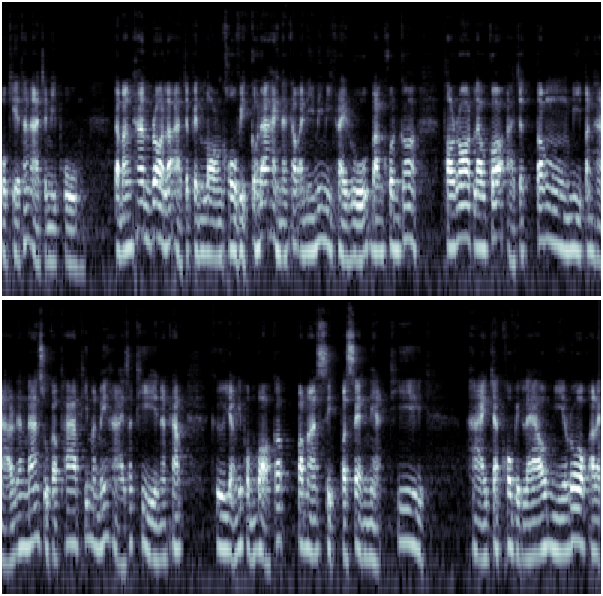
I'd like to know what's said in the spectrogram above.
โอเค ท่านอาจจะมีภูมิ แต่บางท่านรอดแล้วอาจจะเป็นลองโควิดก็ได้นะครับ อันนี้ไม่มีใครรู้ บางคนก็พอรอดแล้วก็อาจจะต้องมีปัญหาทางด้านสุขภาพที่มันไม่หายสักทีนะครับ คืออย่างที่ผมบอกก็ประมาณ 10%เนี่ยที่หายจากโควิดแล้วมีโรคอะไร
